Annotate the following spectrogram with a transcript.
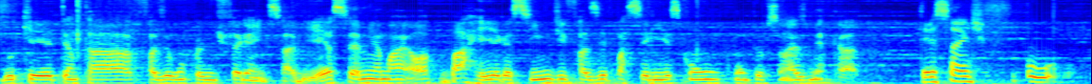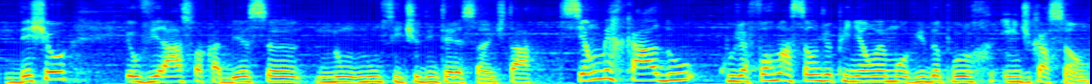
do que tentar fazer alguma coisa diferente, sabe? E essa é a minha maior barreira, assim, de fazer parcerias com, com profissionais do mercado. Interessante. O, deixa eu eu virar a sua cabeça num, num, sentido interessante, tá? Se é um mercado cuja formação de opinião é movida por indicação,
